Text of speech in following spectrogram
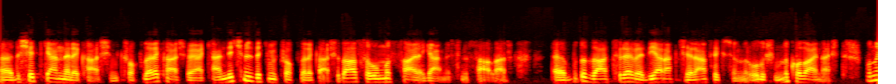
e, dış etkenlere karşı, mikroplara karşı veya kendi içimizdeki mikroplara karşı daha savunması hale gelmesini sağlar. E, bu da zatüre ve diğer akciğer enfeksiyonları oluşumunu kolaylaştırır. Bunu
